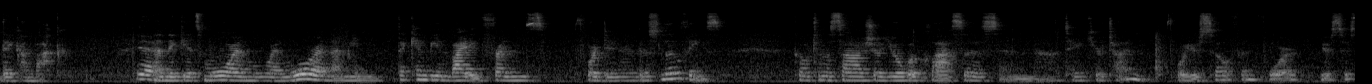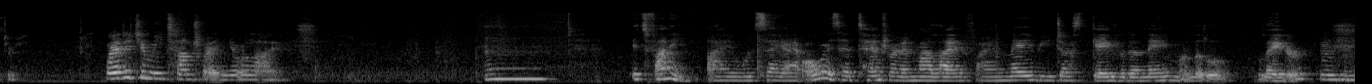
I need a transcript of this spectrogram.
they come back Yeah. and it gets more and more and more and I mean that can be inviting friends for dinner there's little things go to massage or yoga classes and uh, take your time for yourself and for your sisters Where did you meet Tantra in your life? mm, it's funny I would say I always had tantra in my life I maybe just gave it a name a little later Mm-hmm.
